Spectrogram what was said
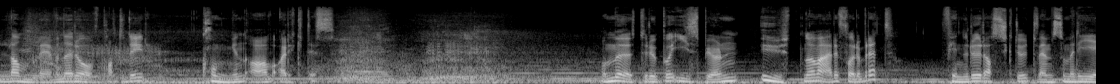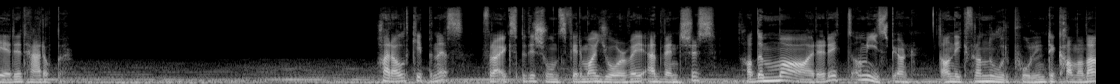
landlevende rovpattedyr, kongen av Arktis. Og møter du på isbjørnen uten å være forberedt, finner du raskt ut hvem som regjerer her oppe. Harald Kippenes fra ekspedisjonsfirmaet Yorway Adventures hadde mareritt om isbjørn da han gikk fra Nordpolen til Canada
